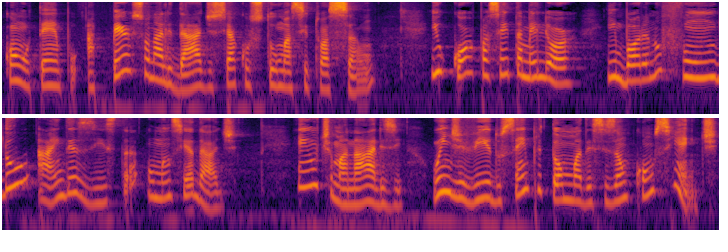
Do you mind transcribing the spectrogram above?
Com o tempo, a personalidade se acostuma à situação e o corpo aceita melhor, embora no fundo ainda exista uma ansiedade. Em última análise, o indivíduo sempre toma uma decisão consciente:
